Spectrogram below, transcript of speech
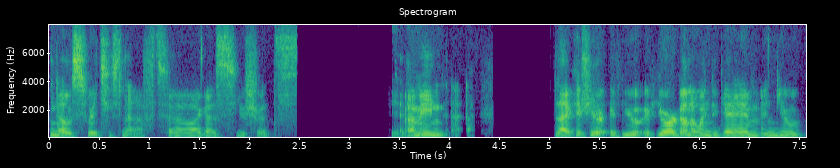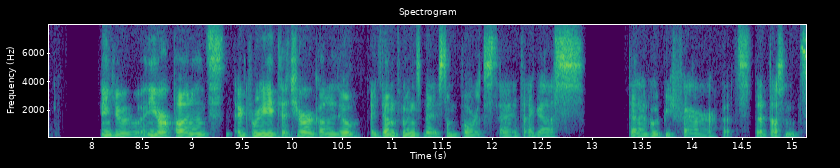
no switches left, so I guess you should yeah. I mean, like if you're if you if you're gonna win the game and you and you and your opponent agreed that you're going to do adjustments based on board state, I guess, then it would be fair. But that doesn't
